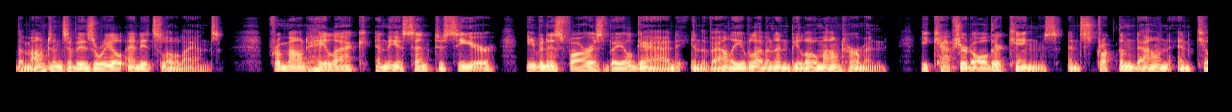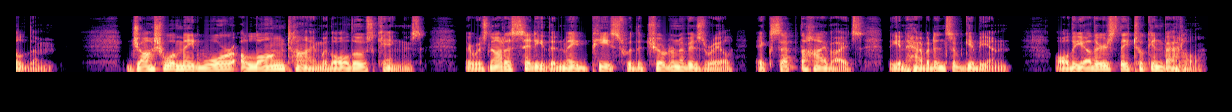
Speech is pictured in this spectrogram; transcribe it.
the mountains of Israel and its lowlands, from Mount Halak and the ascent to Seir, even as far as Baal Gad in the valley of Lebanon below Mount Hermon. He captured all their kings, and struck them down and killed them. Joshua made war a long time with all those kings. There was not a city that made peace with the children of Israel, except the Hivites, the inhabitants of Gibeon. All the others they took in battle.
